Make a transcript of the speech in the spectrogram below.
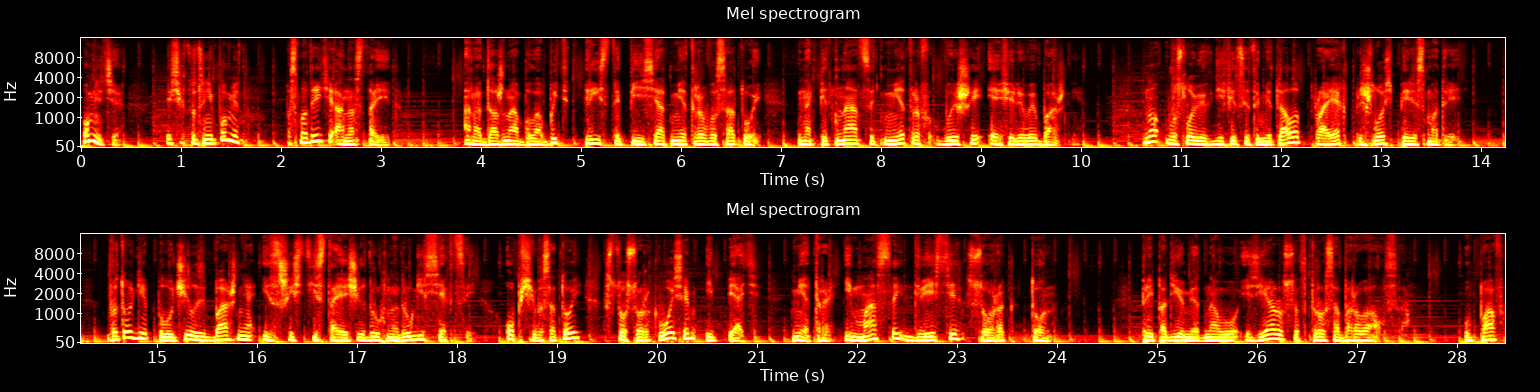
Помните? Если кто-то не помнит, посмотрите, она стоит. Она должна была быть 350 метров высотой, на 15 метров выше Эфелевой башни – но в условиях дефицита металла проект пришлось пересмотреть. В итоге получилась башня из шести стоящих друг на друге секций общей высотой 148,5 метра и массой 240 тонн. При подъеме одного из ярусов трос оборвался, упав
